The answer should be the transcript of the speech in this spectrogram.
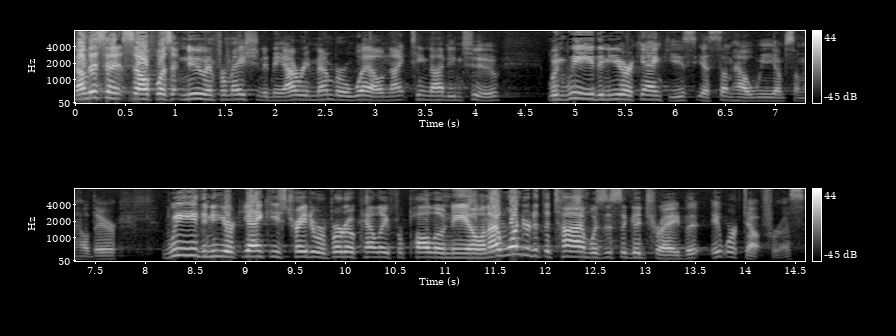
Now, this in itself wasn't new information to me. I remember well 1992 when we, the New York Yankees, yes, somehow we, I'm somehow there, we, the New York Yankees, traded Roberto Kelly for Paul O'Neill. And I wondered at the time, was this a good trade? But it worked out for us.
